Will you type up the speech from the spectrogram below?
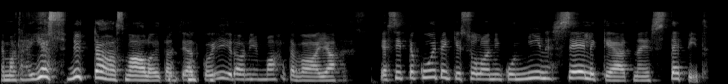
ja mä ajattelin, jes, nyt taas mä aloitan, tiedätkö, Iida on niin mahtavaa, ja, ja sitten kuitenkin sulla on niin, kuin niin selkeät ne stepit,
